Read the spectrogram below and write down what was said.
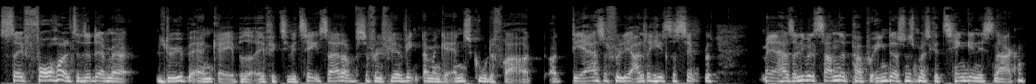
Så i forhold til det der med løbeangrebet og effektivitet, så er der selvfølgelig flere vinkler, man kan anskue det fra, og, og det er selvfølgelig aldrig helt så simpelt. Men jeg har altså alligevel samlet et par pointer, jeg synes, man skal tænke ind i snakken.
